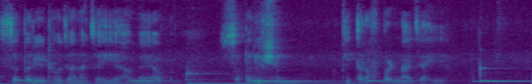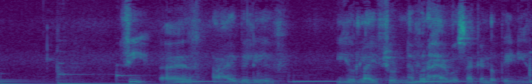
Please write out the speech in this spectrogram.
सेपरेट हो जाना चाहिए हमें अब सेपरेशन की तरफ़ बढ़ना चाहिए? See, as I believe, your life should never have a second opinion.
